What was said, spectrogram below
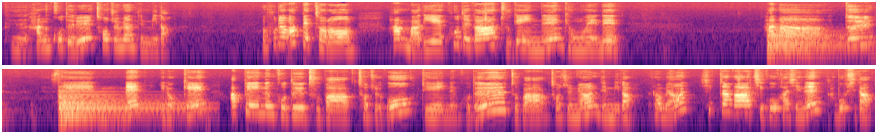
그 한 코드를 쳐주면 됩니다. 후렴 앞에처럼 한 마디에 코드가 두 개 있는 경우에는 하나, 둘, 셋, 넷 이렇게 앞에 있는 코드 두 박 쳐주고 뒤에 있는 코드 두 박 쳐주면 됩니다. 그러면 십자가 지고 가시는 가봅시다.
